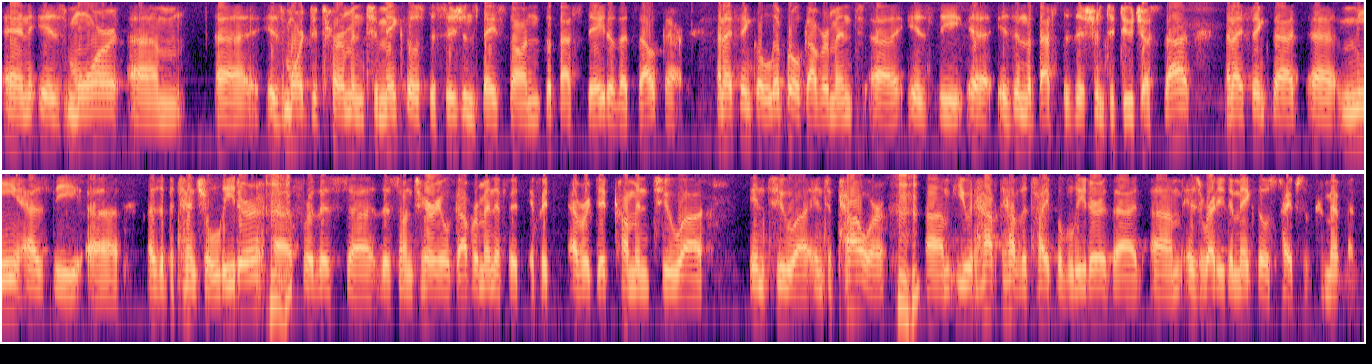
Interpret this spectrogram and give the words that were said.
and is more. Um, uh, is more determined to make those decisions based on the best data that's out there. And I think a liberal government uh, is the uh, is in the best position to do just that. And I think that uh, me as the uh, as a potential leader uh, mm-hmm. for this uh, this Ontario government, if it if it ever did come into into uh, into power, mm-hmm. um, you would have to have the type of leader that um, is ready to make those types of commitments.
